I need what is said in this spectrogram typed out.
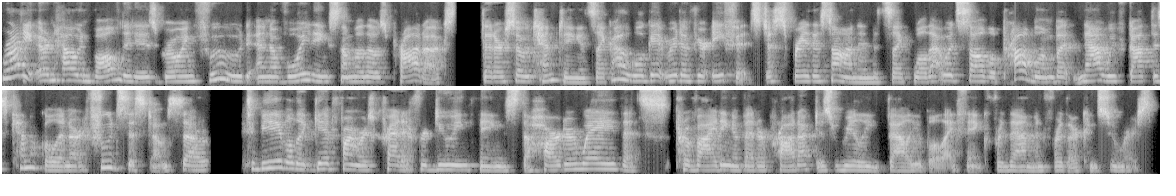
Right. And how involved it is growing food and avoiding some of those products that are so tempting. It's like, oh, we'll get rid of your aphids, just spray this on. And it's like, well, that would solve a problem. But now we've got this chemical in our food system. So to be able to give farmers credit for doing things the harder way that's providing a better product is really valuable, I think, for them and for their consumers.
